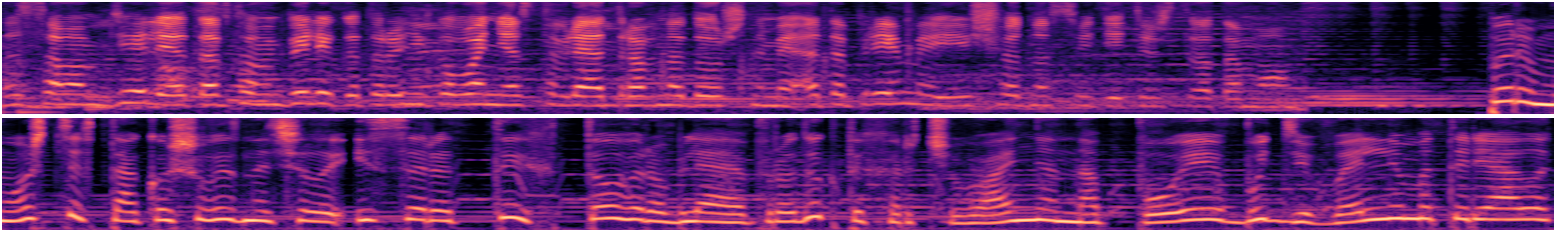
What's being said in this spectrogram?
на самом деле это автомобили, которые никого не оставляют равнодушными. Эта премия еще одно свидетельство тому. Переможців також визначили і серед тих, хто виробляє продукти харчування, напої, будівельні матеріали,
